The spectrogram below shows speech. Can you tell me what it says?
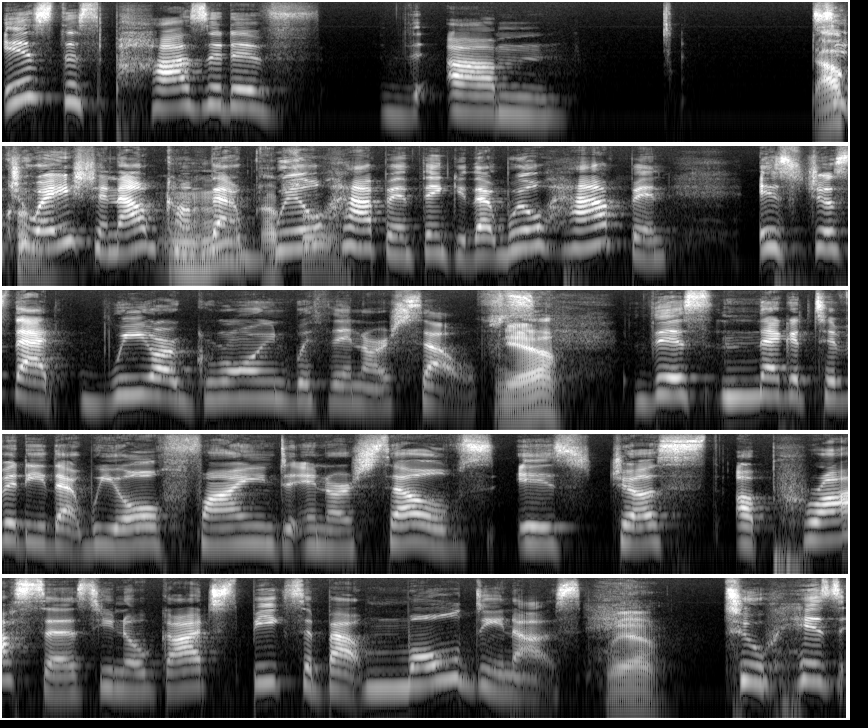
is this positive um, Outcome. situation, outcome that will happen. Thank you. That will happen. It's just that we are growing within ourselves. Yeah. This negativity that we all find in ourselves is just a process. You know, God speaks about molding us Yeah. to his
